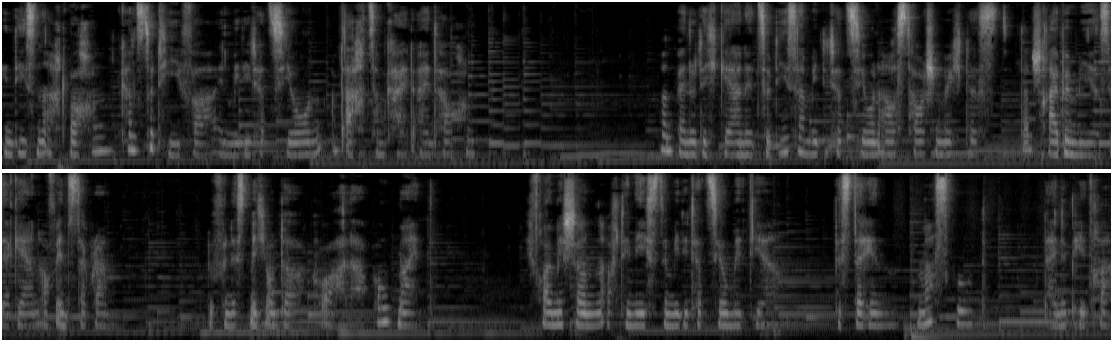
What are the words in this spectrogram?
In diesen acht Wochen kannst du tiefer in Meditation und Achtsamkeit eintauchen. Und wenn du dich gerne zu dieser Meditation austauschen möchtest, dann schreibe mir sehr gern auf Instagram. Du findest mich unter koala.mind. Ich freue mich schon auf die nächste Meditation mit dir. Bis dahin, mach's gut, deine Petra.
